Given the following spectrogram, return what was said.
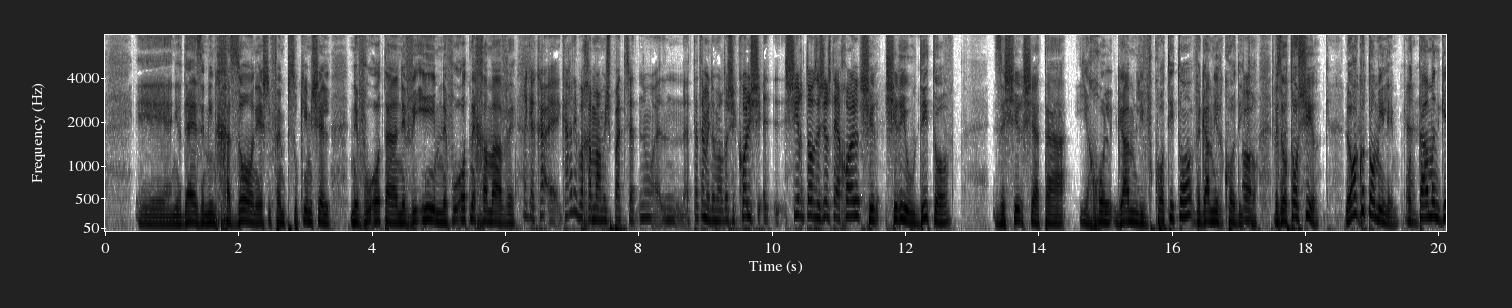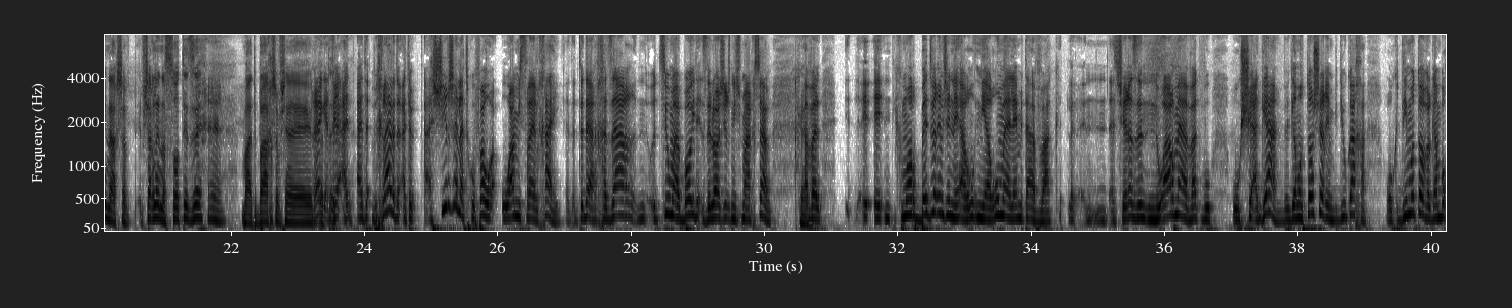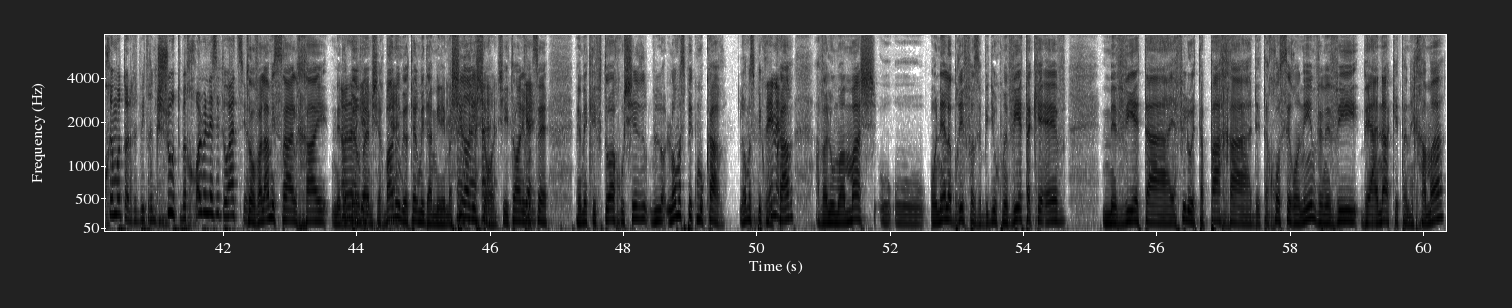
אה, אני יודע, איזה מין חזון, יש לפעמים פסוקים של נבואות הנביאים, נבואות נחמה. ו... רגע, קרא לי בחמה משפט, שאת, נו, אתה תמיד אומר אותו, שכל ש... שיר טוב זה שיר שאתה יכול... שיר, שיר יהודי טוב זה שיר שאתה יכול גם לבכות איתו וגם לרקוד איתו. Oh, וזה אותו שיר. כן. לא רק אותו מילים, כן. אותה מנגינה. עכשיו, אפשר לנסות את זה? כן. מה, את באה עכשיו ש... רגע, תראה, בכלל, השיר של התקופה הוא עם ישראל חי. אתה יודע, חזר, הוציאו מהבויד, זה לא השיר שנשמע עכשיו, כן. אבל כמו הרבה דברים שניערו מעליהם את האבק, השיר הזה נוער מהאבק והוא שאגה, וגם אותו שרים בדיוק ככה. רוקדים אותו, אבל גם בוכים אותו, בהתרגשות, בכל מיני סיטואציות. טוב, על עם ישראל חי, נדבר כן, בהמשך. באנו עם יותר מדי מילים. השיר הראשון, שאיתו אני רוצה באמת לפתוח, הוא שיר לא, לא מספיק מוכר. לא מספיק מוכר, אבל הוא ממש, הוא, הוא עונה לבריף הזה, בדיוק מביא את הכאב, מביא את ה, אפילו את הפחד, את החוסר אונים, ומביא בענק את הנחמה.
